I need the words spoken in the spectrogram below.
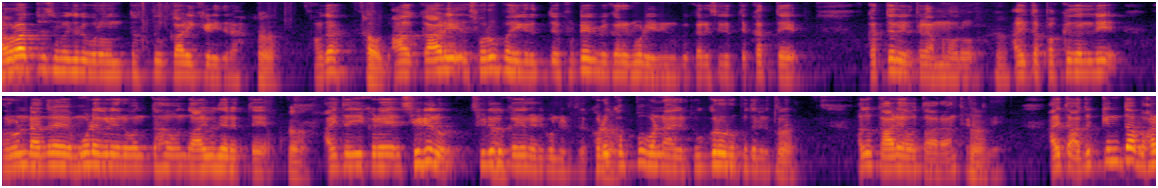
ನವರಾತ್ರಿ ಸಮಯದಲ್ಲಿ ಬರುವಂತಹದ್ದು ಕಾಳಿ ಕೇಳಿದಿರ ಹೌದಾ? ಹೌದು. ಆ ಕಾಳಿ ಸ್ವರೂಪ ಹೇಗಿರುತ್ತೆ? ಫುಟೇಜ್ ಬೇಕಾದ್ರೆ ನೋಡಿ ನಿಮ್ಗೆ ಬೇಕಾದ್ರೆ ಸಿಗುತ್ತೆ. ಕತ್ತೆ. ಕತ್ತೆಲಿ ಇರ್ತಾಳೆ ಅಮ್ಮನವರು. ಆಯ್ತಾ ಪಕ್ಕದಲ್ಲಿ ರುಂಡ ಅಂದ್ರೆ ಮೂಳೆಗಳಿರುವಂತಹ ಒಂದು ಆಯುಧ ಇರುತ್ತೆ. ಆಯ್ತಾ ಈ ಕಡೆ ಸಿಡಿಲು ಸಿಡಿಲು ಕೈಯಲ್ಲಿ ಹಿಡ್ಕೊಂಡಿರ್ತದೆ ಕಡು ಕಪ್ಪು ಬಣ್ಣ ಆಗಿರುತ್ತೆ ಉಗ್ರ ರೂಪದಲ್ಲಿ ಇರ್ತದೆ. ಅದು ಕಾಳಿ ಅವತಾರ ಅಂತ ಹೇಳ್ತೀವಿ. ಆಯ್ತಾ ಅದಕ್ಕಿಂತ ಬಹಳ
